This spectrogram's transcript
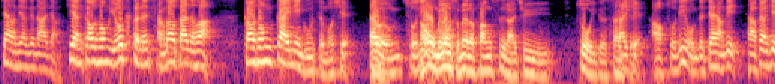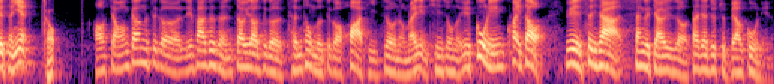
加强錠要跟大家讲，既然高通有可能抢到单的话，高通概念股怎么选？待会我们锁定。然后我们用什么样的方式来去做一个筛选？选好，锁定我们的加强錠。好，非常谢谢陈燕。好，好，讲完刚刚这个联发科可能遭遇到这个沉痛的这个话题之后呢，我们来点轻松的，因为过年快到，因为剩下三个交易日哦，大家就准备要过年了。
